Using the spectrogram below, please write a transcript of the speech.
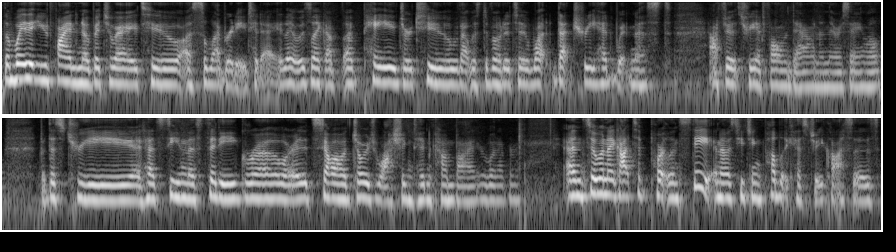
the way that you'd find an obituary to a celebrity today. There was like a, a page or two that was devoted to what that tree had witnessed after the tree had fallen down. And they were saying, well, but this tree, it had seen the city grow, or it saw George Washington come by, or whatever. And so when I got to Portland State and I was teaching public history classes,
